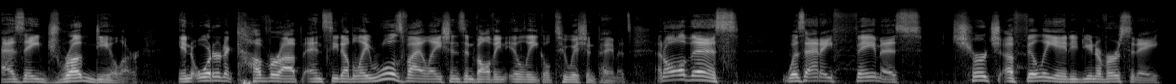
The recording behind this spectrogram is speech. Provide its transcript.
as a drug dealer in order to cover up NCAA rules violations involving illegal tuition payments. And all this was at a famous church affiliated university.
